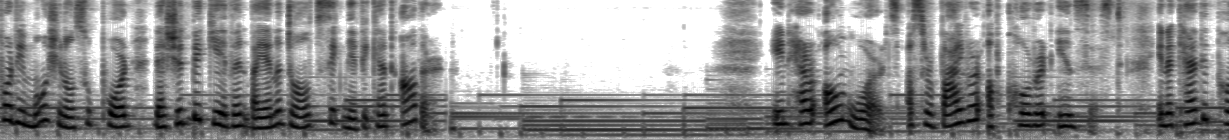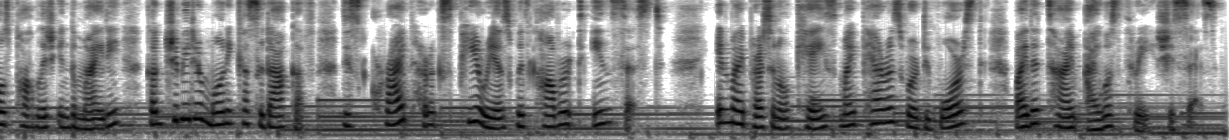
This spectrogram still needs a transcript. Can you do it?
for the emotional support that should be given by an adult significant other. In her own words, a survivor of covert incest, in a candid post published in The Mighty, contributor Monica Sudakov described her experience with covert incest. In my personal case, my parents were divorced by the time I was three, she says.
